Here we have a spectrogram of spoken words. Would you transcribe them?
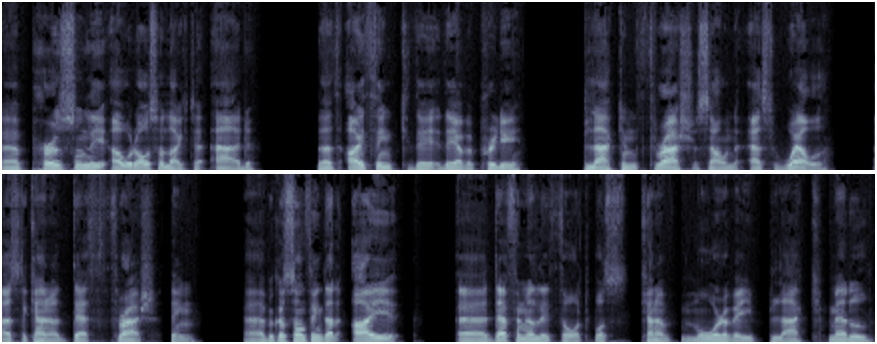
Uh, personally, I would also like to add that I think they, they have a pretty black and thrash sound as well as the kind of death thrash thing. Uh, because something that I uh, definitely thought was kind of more of a black metal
